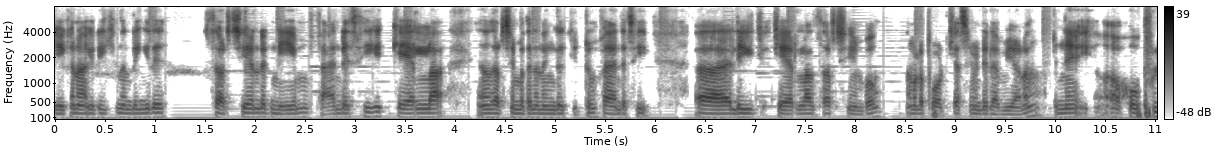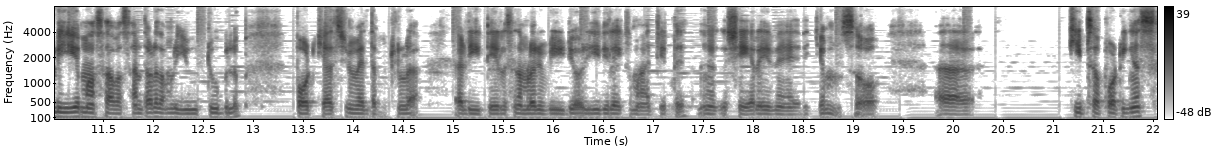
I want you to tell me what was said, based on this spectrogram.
കേൾക്കാൻ ആഗ്രഹിക്കുന്നുണ്ടെങ്കിൽ സെർച്ച് ചെയ്യേണ്ട നെയിം ഫാന്റസി കേരള എന്ന് സെർച്ച് ചെയ്യുമ്പോൾ തന്നെ നിങ്ങൾക്ക് കിട്ടും. ഫാന്റസി ലീഗ് കേരള സെർച്ച് ചെയ്യുമ്പോൾ നമ്മുടെ പോഡ്കാസ്റ്റിന് വേണ്ടി ലഭ്യമാണ്. പിന്നെ ഹോപ്പ്ഫുള്ളി ഈ മാസം അവസാനത്തോടെ നമ്മൾ യൂട്യൂബിലും പോഡ്കാസ്റ്റിനും ബന്ധപ്പെട്ടുള്ള ഡീറ്റെയിൽസ് നമ്മളൊരു വീഡിയോ രീതിയിലേക്ക് മാറ്റിയിട്ട് നിങ്ങൾക്ക് ഷെയർ ചെയ്യുന്നതായിരിക്കും. സോ കീപ് സപ്പോർട്ടിങ് എസ്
